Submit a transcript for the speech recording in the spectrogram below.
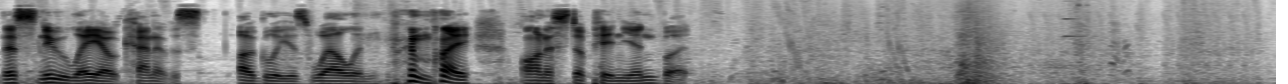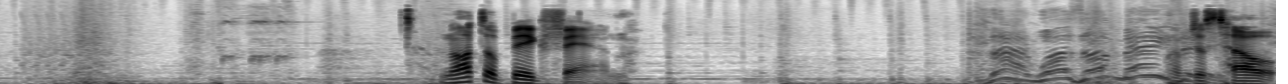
This new layout kind of is ugly as well in my honest opinion, but not a big fan of just how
